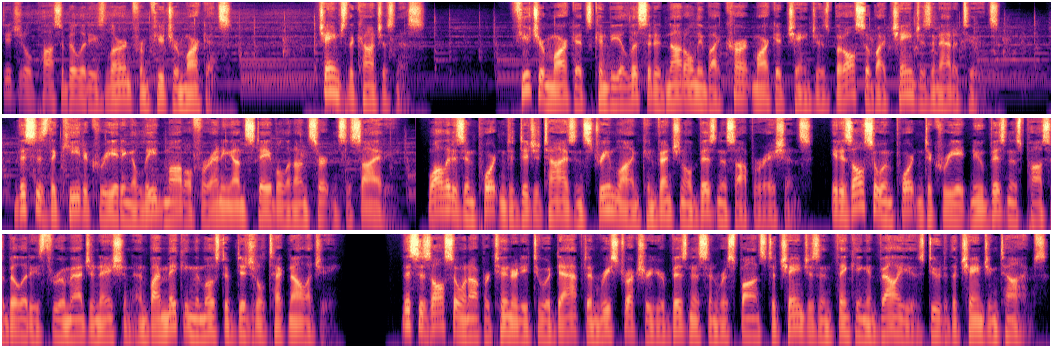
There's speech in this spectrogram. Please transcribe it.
Digital possibilities learned from future markets. Change the consciousness. Future markets can be elicited not only by current market changes but also by changes in attitudes. This is the key to creating a lead model for any unstable and uncertain society. While it is important to digitize and streamline conventional business operations, it is also important to create new business possibilities through imagination and by making the most of digital technology. This is also an opportunity to adapt and restructure your business in response to changes in thinking and values due to the changing times.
